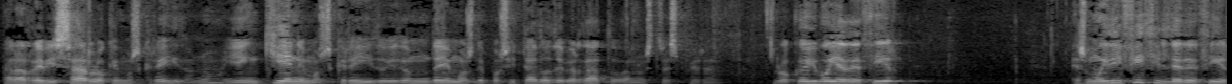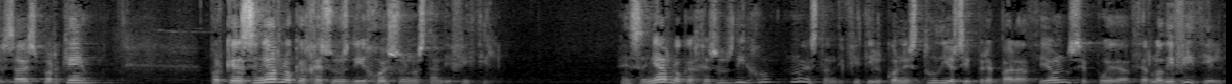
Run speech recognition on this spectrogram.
Para revisar lo que hemos creído, ¿no? Y en quién hemos creído y dónde hemos depositado de verdad toda nuestra esperanza. Lo que hoy voy a decir es muy difícil de decir. ¿Sabes por qué? Porque enseñar lo que Jesús dijo, eso no es tan difícil. Enseñar lo que Jesús dijo no es tan difícil. Con estudios y preparación se puede hacer lo difícil.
